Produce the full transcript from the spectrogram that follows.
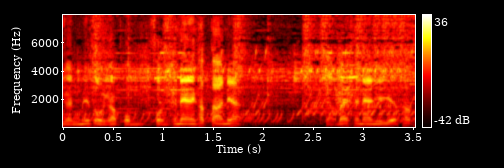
เงินไม่สนครับผมสนคะแนนครับตาเนี้ยอยากได้คะแนนเยอะๆครับ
